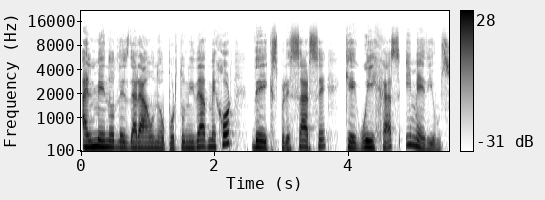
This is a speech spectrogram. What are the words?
al menos les dará una oportunidad mejor de expresarse que ouijas y mediums.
